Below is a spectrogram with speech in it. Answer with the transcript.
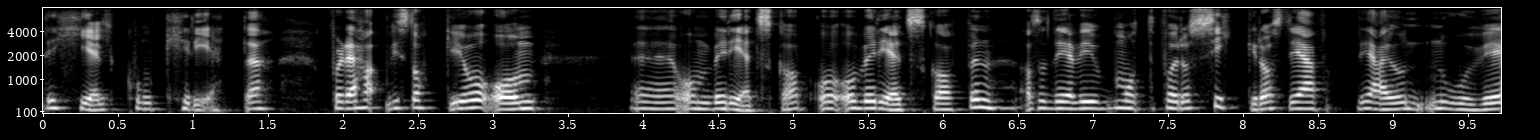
det helt konkrete. For det, vi snakker jo om, eh, om beredskap. Og, og beredskapen, altså det vi måtte For å sikre oss, det er, det er jo noe vi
